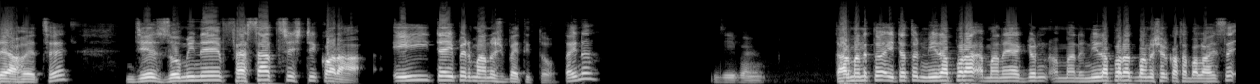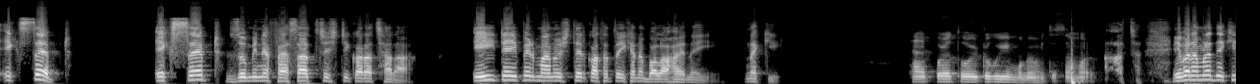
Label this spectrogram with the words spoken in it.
দেয়া হয়েছে যে জমিনে ফ্যাসাদ সৃষ্টি করা এই টাইপের মানুষ ব্যতীত তাই না? জি ভাই। তার মানে তো এটা তো নিরাপরাধ মানে একজন মানে নিরাপরাধ মানুষের কথা বলা হয়েছে এক্সেপ্ট এক্সেপ্ট জমিনে ফ্যাসাদ সৃষ্টি করা ছাড়া। এই টাইপের মানুষদের কথা তো এখানে বলা হয় নাই নাকি? হ্যাঁ পরে তো ওইটুকুই মনে হইতেছে আমার। আচ্ছা এবার আমরা দেখি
